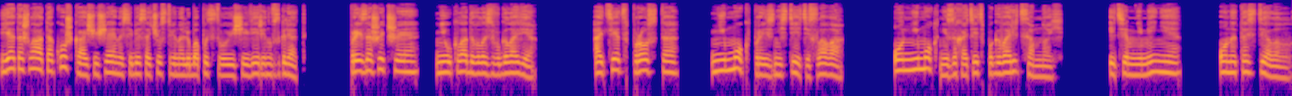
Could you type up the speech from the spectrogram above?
Я отошла от окошка, ощущая на себе сочувственно любопытствующий верен взгляд. Произошедшее не укладывалось в голове. Отец просто не мог произнести эти слова. Он не мог не захотеть поговорить со мной. И тем не менее, он это сделал.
